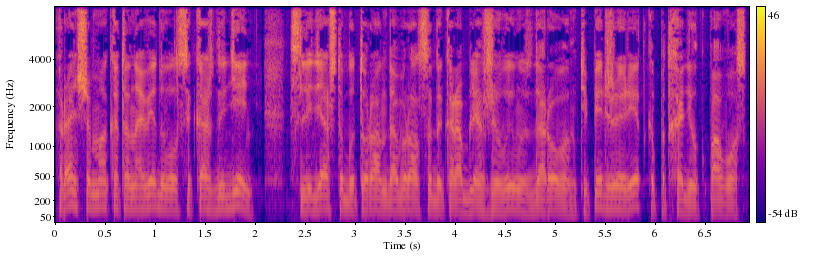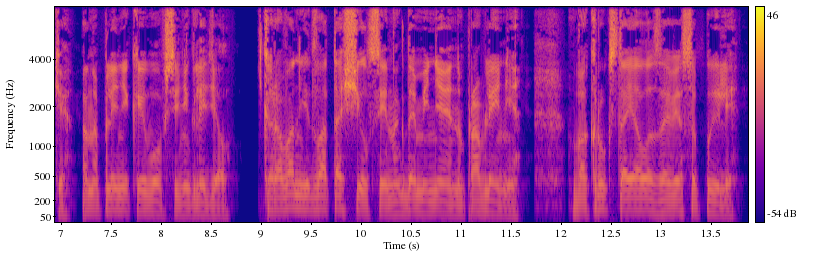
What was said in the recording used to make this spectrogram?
Раньше Макота наведывался каждый день, следя, чтобы Туран добрался до корабля живым и здоровым. Теперь же редко подходил к повозке, а на пленника и вовсе не глядел. Караван едва тащился, иногда меняя направление. Вокруг стояла завеса пыли.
